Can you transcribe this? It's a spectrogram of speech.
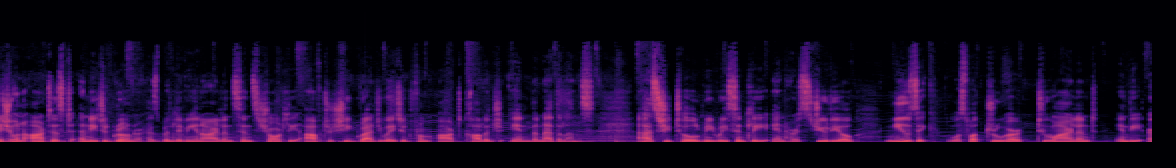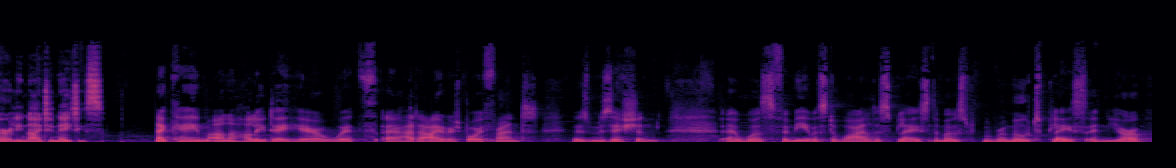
Visual artist Anita Groener has been living in Ireland since shortly after she graduated from Art College in the Netherlands. As she told me recently in her studio, music was what drew her to Ireland in the early 1980s. I came on a holiday here with, uh, had an Irish boyfriend who was a musician. It was, for me, it was the wildest place, the most remote place in Europe.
